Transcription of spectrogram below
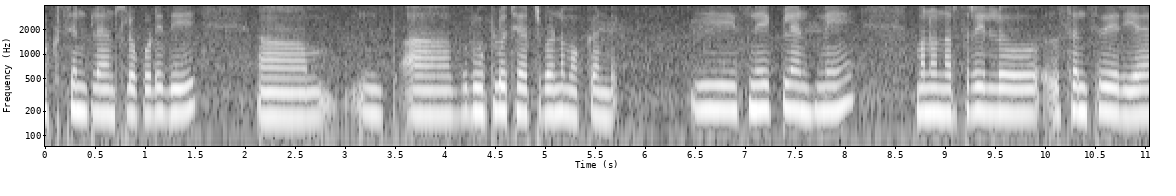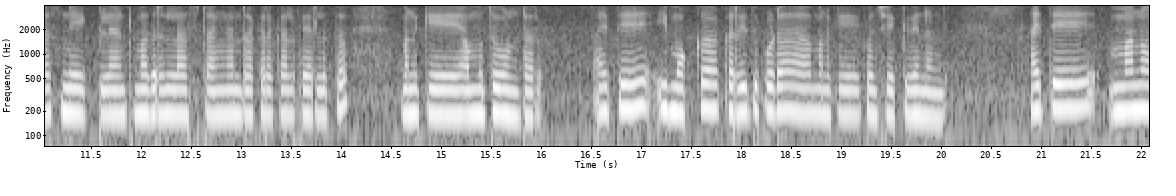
ఆక్సిజన్ ప్లాంట్స్లో కూడా ఇది ఆ గ్రూప్లో చేర్చబడిన మొక్క అండి. ఈ స్నేక్ ప్లాంట్ని మనం నర్సరీలో sansevieria snake plant mother in law అని రకరకాల పేర్లతో మనకి అమ్ముతూ ఉంటారు. అయితే ఈ మొక్క ఖరీదు కూడా మనకి కొంచెం ఎక్కువేనండి. అయితే మనం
